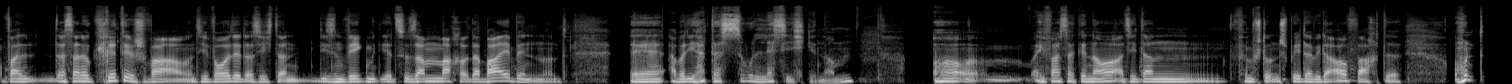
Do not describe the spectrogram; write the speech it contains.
weil das dann so kritisch war und sie wollte, dass ich dann diesen Weg mit ihr zusammen mache, dabei bin. Und äh, aber die hat das so lässig genommen. Oh, ich weiß noch genau, als sie dann fünf Stunden später wieder aufwachte und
